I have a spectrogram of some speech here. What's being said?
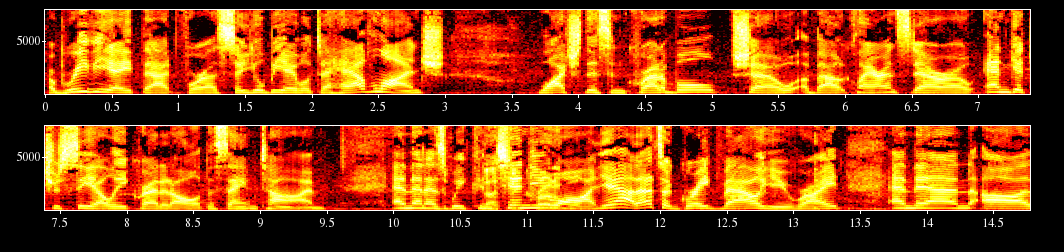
abbreviate that for us so you'll be able to have lunch, watch this incredible show about Clarence Darrow, and get your CLE credit all at the same time. And then as we continue on, yeah, that's a great value, right? and then uh,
